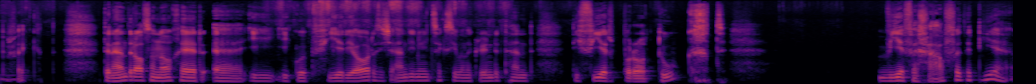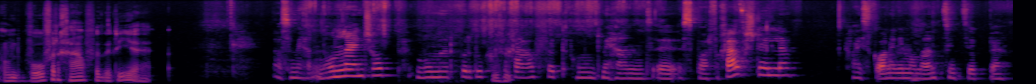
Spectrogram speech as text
perfekt. Dann haben wir also nachher äh, in, in, gut vier Jahren, es war Ende 19, als wir gegründet haben, die vier Produkte. Wie verkaufen ihr die und wo verkaufen ihr die? Also wir haben einen Online-Shop, wo wir Produkte mhm. verkaufen und wir haben äh, ein paar Verkaufsstellen. Ich weiß gar nicht, im Moment sind es etwa,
